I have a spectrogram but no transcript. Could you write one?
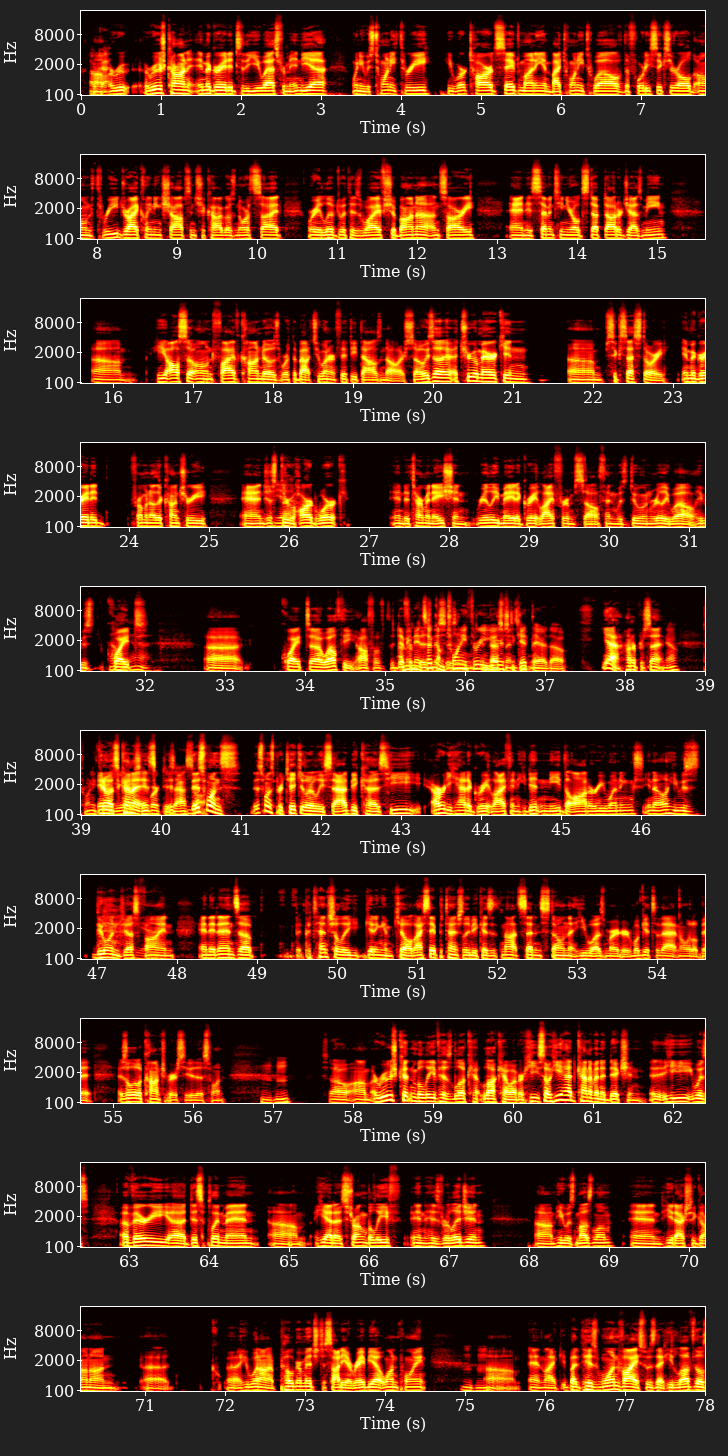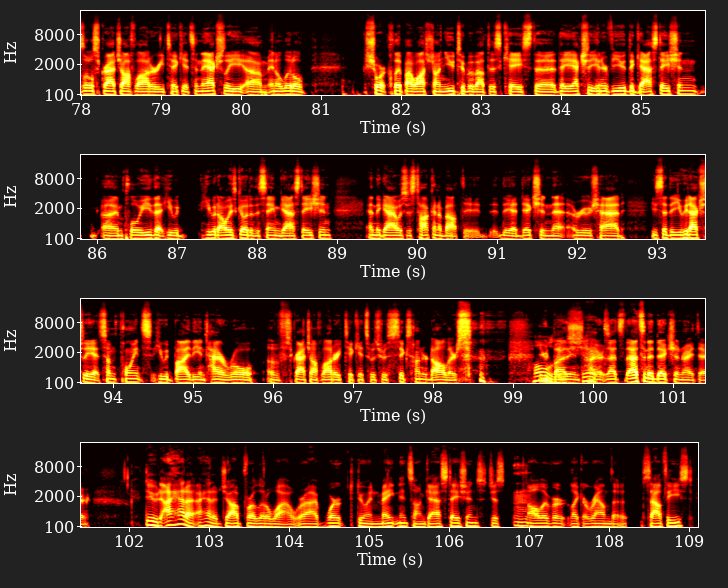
Um, Okay. Aru- Urooj Khan immigrated to the U.S. from India when he was 23. He worked hard, saved money, and by 2012, the 46 year old owned three dry cleaning shops in Chicago's North Side, where he lived with his wife, Shabana Ansari, and his 17 year old stepdaughter, Jasmeen. Um, he also owned five condos worth about $250,000. So he's a, a true American um, success story. Immigrated from another country and just through hard work and determination really made a great life for himself and was doing really well. He was Hell quite yeah. uh, quite uh, wealthy off of the different. I mean, it took him 23 years to get there, though. Yeah, 100%. You know, 23 You know, it's kind of he worked his ass this off. one's this one's particularly sad because he already had a great life and he didn't need the lottery winnings. You know, he was doing just Yeah. fine, and it ends up potentially getting him killed. I say potentially because it's not set in stone that he was murdered. We'll get to that in a little bit. There's a little controversy to this one. So um, Urooj couldn't believe his look, luck. However, he so he had kind of an addiction. Uh, He was a very uh, disciplined man. Um, he had a strong belief in his religion. Um, he was Muslim, and he'd actually gone on. Uh, uh, he went on a pilgrimage to Saudi Arabia at one point. Um, and like, but his one vice was that he loved those little scratch off lottery tickets. And they actually, um, in a little short clip I watched on YouTube about this case, the they actually interviewed the gas station uh, employee that he would he would always go to the same gas station, and the guy was just talking about the the addiction that Urooj had. He said that you would actually at some points he would buy the entire roll of scratch off lottery tickets, which was six hundred dollars. Holy buy the shit. entire. That's that's an addiction right there. Dude, I had a I had a job for a little while where I worked doing maintenance on gas stations just Mm-hmm. all over like around the southeast.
